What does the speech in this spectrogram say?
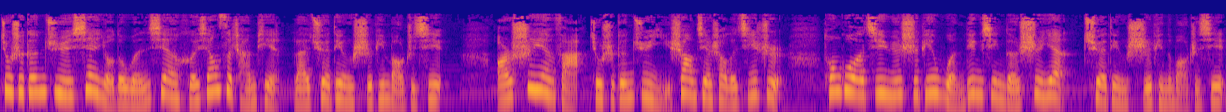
就是根据现有的文献和相似产品来确定食品保质期；而试验法就是根据以上介绍的机制，通过基于食品稳定性的试验确定食品的保质期，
